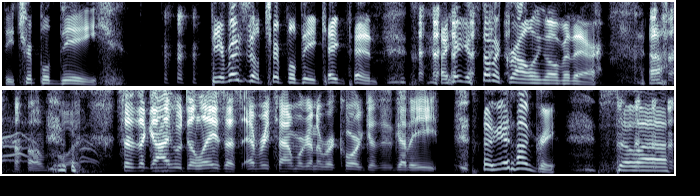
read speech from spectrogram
the Triple D, the original Triple D Kingpin. I hear your stomach growling over there. Oh boy! Says the guy who delays us every time we're going to record because he's got to eat. Get hungry. So uh,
